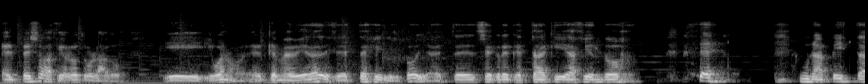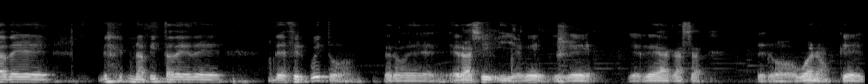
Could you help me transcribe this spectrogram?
el peso hacia el otro lado. Y, bueno, el que me viera dice, este es gilipollas, este se cree que está aquí haciendo una pista de, una pista de circuito. Pero eh, era así y llegué, llegué, llegué a casa. Pero bueno, que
